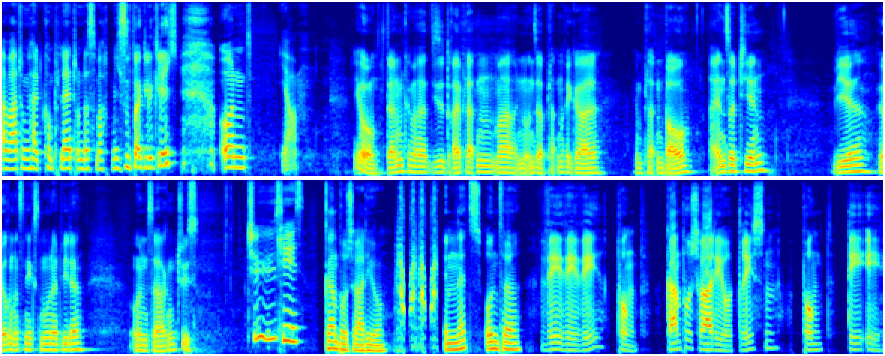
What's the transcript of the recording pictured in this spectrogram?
Erwartungen halt komplett und das macht mich super glücklich. Und ja. Jo, dann können wir diese drei Platten mal in unser Plattenregal im Plattenbau einsortieren. Wir hören uns nächsten Monat wieder und sagen Tschüss. Tschüss. Tschüss. Campus Radio. Im Netz unter www.campusradio Dresden.de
